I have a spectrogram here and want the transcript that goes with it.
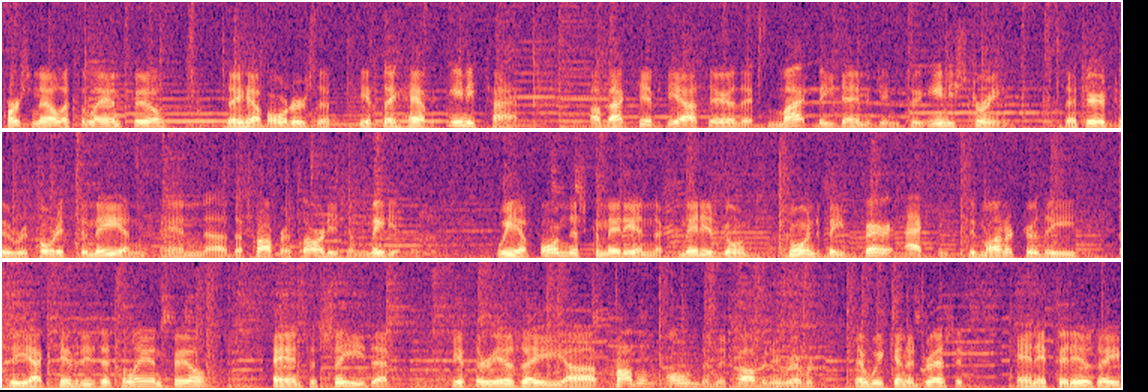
personnel at the landfill. They have orders that if they have any type of activity out there that might be damaging to any stream, that they're to report it to me and, and uh, the proper authorities immediately. We have formed this committee, and the committee is going, going to be very active to monitor the, the activities at the landfill and to see that if there is a uh, problem on the Natalbany River, that we can address it. And if it is a,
